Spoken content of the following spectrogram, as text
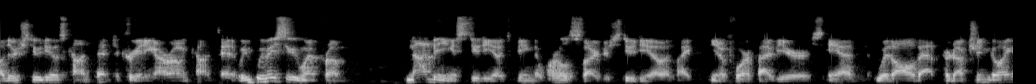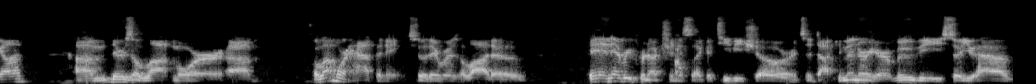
other studios' content to creating our own content. We, we basically went from not being a studio to being the world's largest studio in like you know four or five years and with all that production going on um, there's a lot more um, a lot more happening so there was a lot of and every production is like a TV show or it's a documentary or a movie. So you have,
